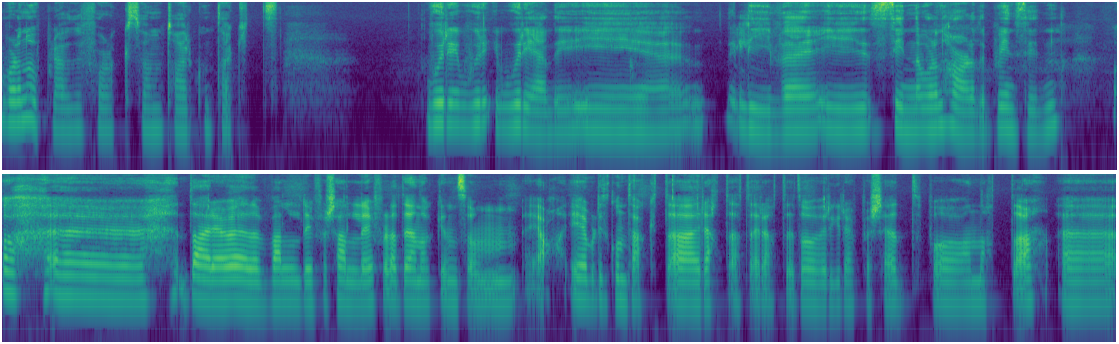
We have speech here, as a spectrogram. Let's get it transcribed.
Hvordan opplevde folk som tar kontakt? Hvor, hvor, hvor er de i eh, livet, i sinnet? Hvordan har du det på innsiden? Oh, eh, der er det veldig forskjellig, for det er noen som Ja, er blitt kontakta rett etter at et overgrep har skjedd på natta. Eh,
